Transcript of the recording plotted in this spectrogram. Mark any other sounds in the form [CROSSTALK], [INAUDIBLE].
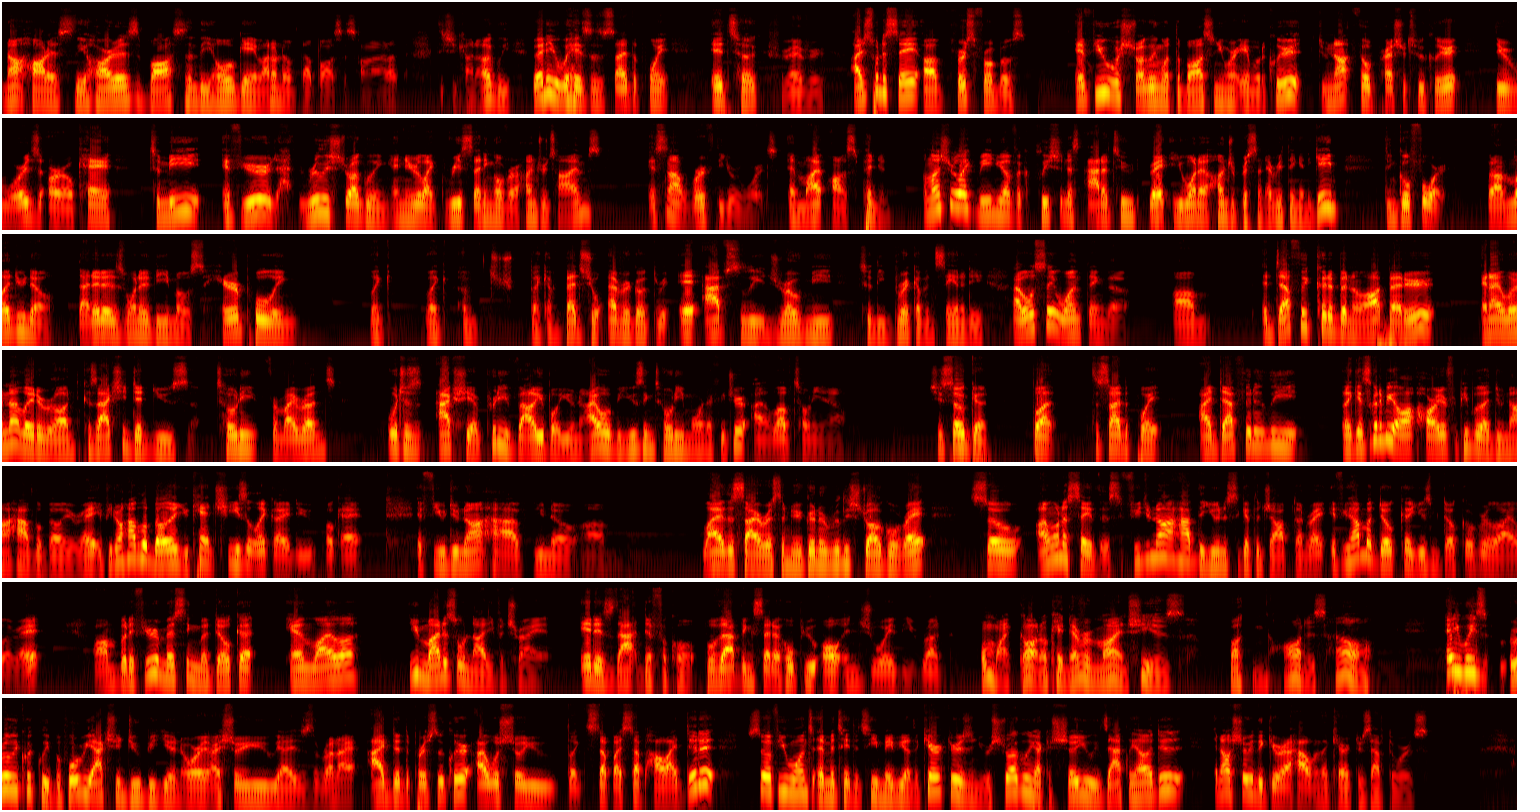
not hottest, the hardest boss in the whole game. I don't know if that boss is hot. I, I think she's kind of ugly. [LAUGHS] But anyways, aside the point, it took forever. I just want to say, uh, first and foremost, if you were struggling with the boss and you weren't able to clear it, do not feel pressure to clear it. The rewards are okay. To me, if you're really struggling and you're like resetting over a hundred times, it's not worth the rewards, in my honest opinion. Unless you're like me and you have a completionist attitude, right? You want to 100% everything in the game, then go for it. But I'm letting you know that it is one of the most hair pulling, like like like events you'll ever go through. It absolutely drove me to the brick of insanity. I will say one thing though, um, it definitely could have been a lot better, and I learned that later on because I actually did use Tony for my runs which is actually a pretty valuable unit. I will be using Tony more in the future. I love Tony now. She's so good. But beside the point, I definitely like it's gonna be a lot harder for people that do not have Lobelia, right? If you don't have Lobelia, you can't cheese it like I do, okay? If you do not have, you know, um Lie of the Cyrus, then you're gonna really struggle, right? So I want to say this: if you do not have the units to get the job done, right? If you have Madoka, use Madoka over Lila, right? Um, but if you're missing Madoka and Lila, you might as well not even try it. It is that difficult. But with that being said, I hope you all enjoy the run. Oh my god, okay, never mind. She is fucking hot as hell. Anyways, really quickly, before we actually do begin, or I show you guys the run I, I did the personal clear, I will show you like step by step how I did it. So if you want to imitate the team, maybe other characters and you were struggling, I can show you exactly how I did it, and I'll show you the gear I have on the characters afterwards.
